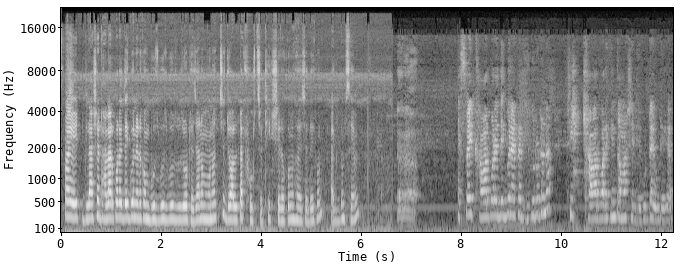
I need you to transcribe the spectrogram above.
স্প্রাইট গ্লাসে ঢালার পরে দেখবেন এরকম বুজ বুজ বুজ বুজ ওঠে, যেন মনে হচ্ছে জলটা ফুটছে। ঠিক সেরকমই হয়েছে, দেখুন, একদম সেম স্প্রাইট খাওয়ার পরে দেখবেন একটা ঢেকুর ওঠে না? ঠিক খাওয়ার পরে কিন্তু আমার সেই ঢেকুরটাই উঠে গেল।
